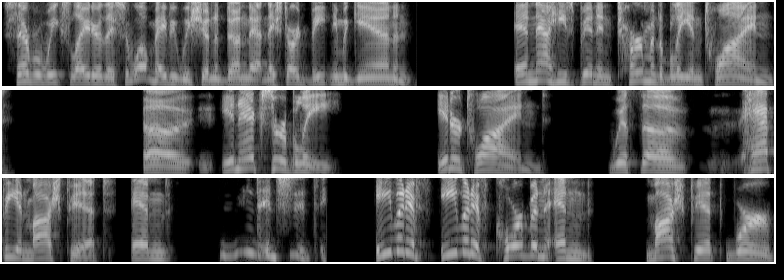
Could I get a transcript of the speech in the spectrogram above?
several weeks later, they said, well, maybe we shouldn't have done that. And they started beating him again. And, and now he's been interminably entwined, uh, inexorably intertwined with uh, Happy and Mosh Pit. And it's it, even if even if Corbin and Mosh Pit were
